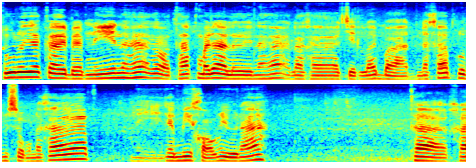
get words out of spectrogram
ทูธระยะไกลแบบนี้นะฮะก็ทักมาได้เลยนะฮะราคา 700 บาทนะครับรวมส่งนะครับนี่ยังมีของอยู่นะ ถ้าใคร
